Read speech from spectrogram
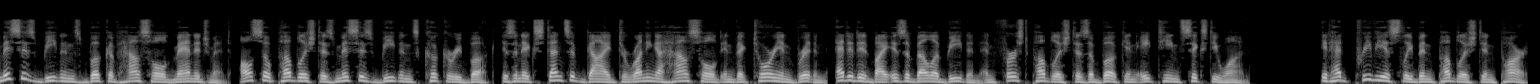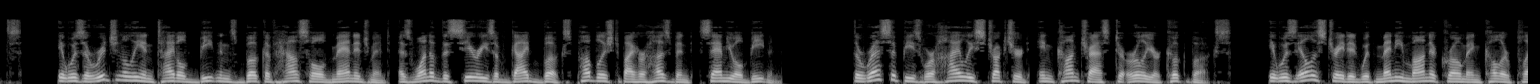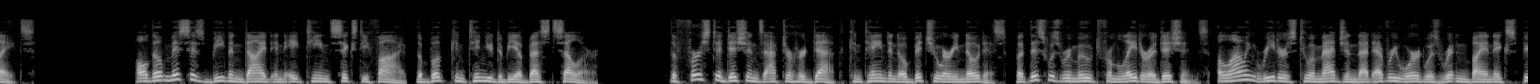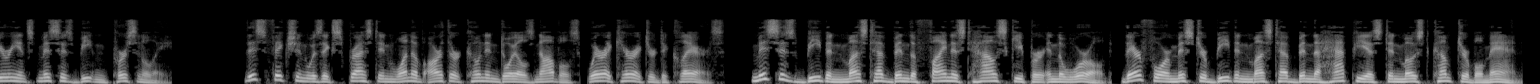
Mrs. Beeton's Book of Household Management, also published as Mrs. Beeton's Cookery Book, is an extensive guide to running a household in Victorian Britain, edited by Isabella Beeton and first published as a book in 1861. It had previously been published in parts. It was originally entitled Beeton's Book of Household Management, as one of the series of guide books published by her husband, Samuel Beeton. The recipes were highly structured, in contrast to earlier cookbooks. It was illustrated with many monochrome and color plates. Although Mrs. Beeton died in 1865, the book continued to be a bestseller. The first editions after her death contained an obituary notice, but this was removed from later editions, allowing readers to imagine that every word was written by an experienced Mrs. Beeton personally. This fiction was expressed in one of Arthur Conan Doyle's novels, where a character declares, Mrs. Beeton must have been the finest housekeeper in the world, therefore Mr. Beeton must have been the happiest and most comfortable man.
